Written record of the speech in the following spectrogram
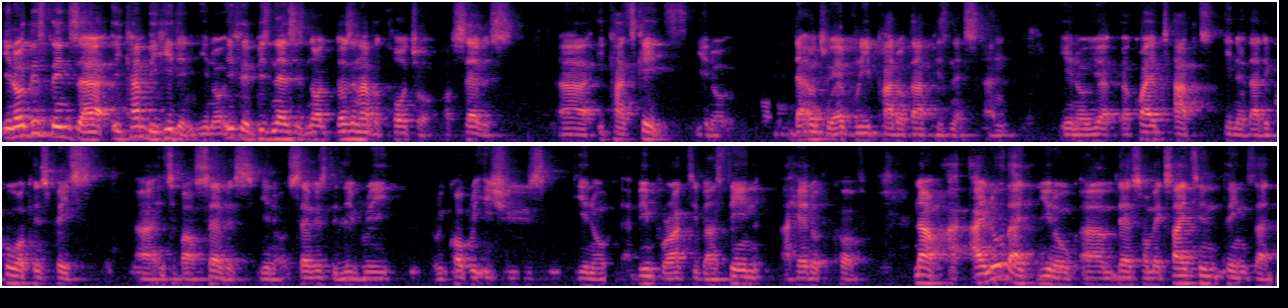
you know these things uh, it can be hidden. You know, if a business is not doesn't have a culture of service, uh, it cascades. You know, down to every part of that business and you know, you're, quite apt, you know, that the co-working space, uh, it's about service, you know, service delivery, recovery issues, you know, being proactive and staying ahead of the curve. Now, I, I know that, you know, um, there's some exciting things that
